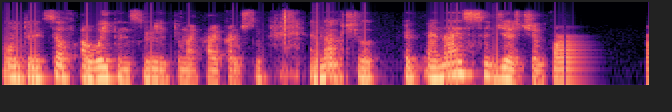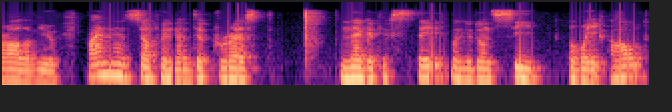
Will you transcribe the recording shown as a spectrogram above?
onto itself awakens me into my higher consciousness. And actually, a, a nice suggestion for all of you: find yourself in a depressed, negative state when you don't see a way out.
